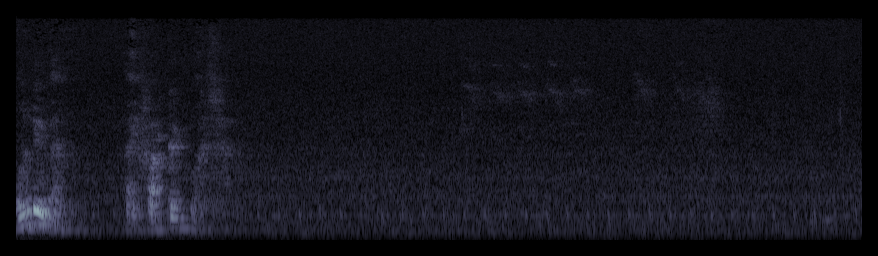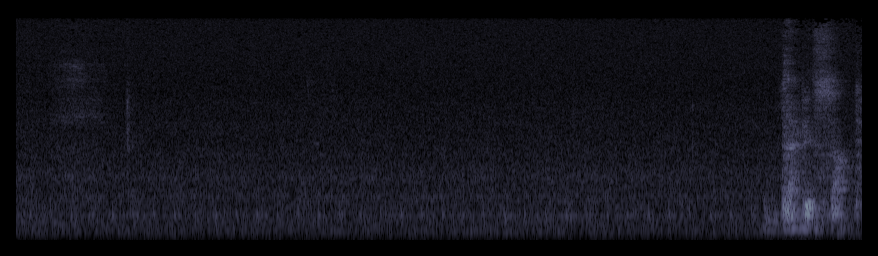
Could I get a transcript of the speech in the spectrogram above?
only when I forget myself. That is something.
